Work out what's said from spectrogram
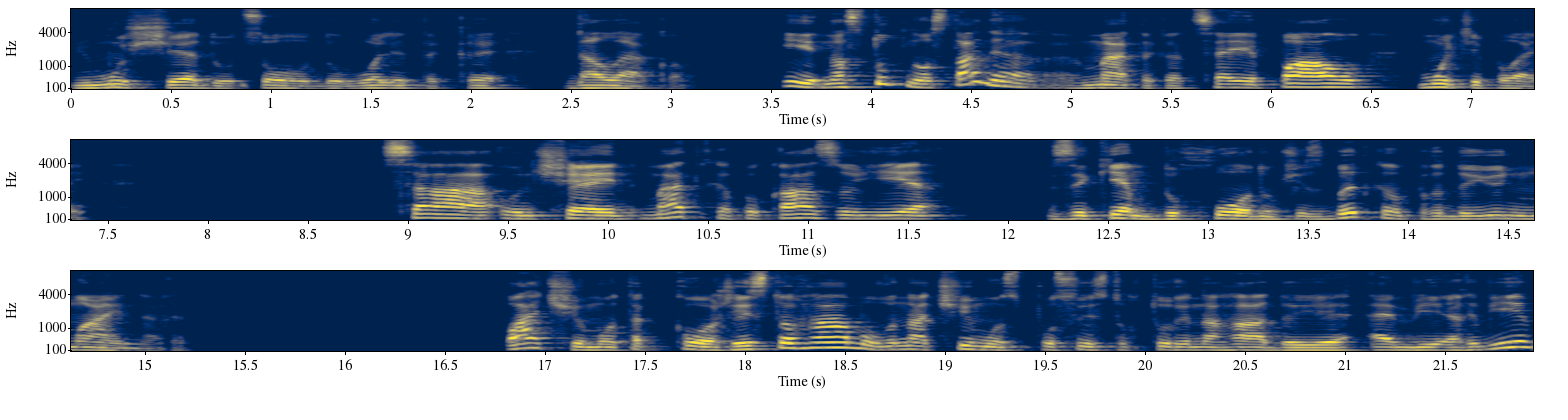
Йому ще до цього доволі таки далеко. І наступна остання е, метрика це є PAL Multiplay. Ця ончейн метрика показує, з яким доходом чи збитком продають майнери. Бачимо також гістограму, вона чимось по своїй структурі нагадує MVRV.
